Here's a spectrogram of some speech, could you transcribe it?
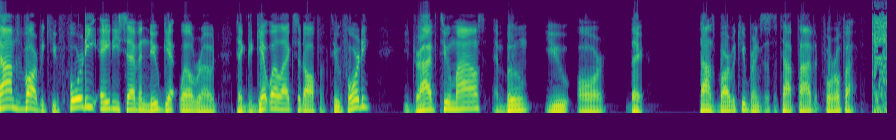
Tom's Barbecue, 4087 New Getwell Road. Take the Getwell exit off of 240. You drive two miles, and boom, you are there. Tom's Barbecue brings us the top five at 405.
